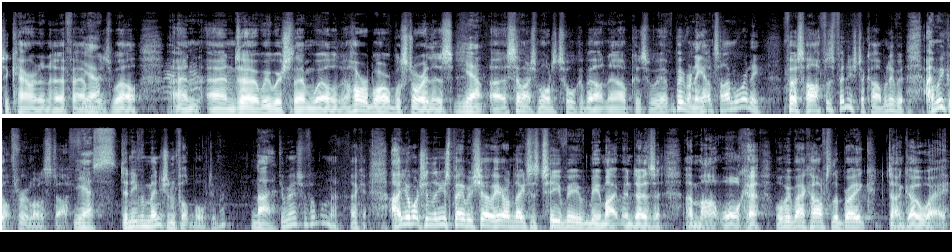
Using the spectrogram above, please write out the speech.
to Karron and her family Yeah. as well. And and uh, we wish them well. A horrible, horrible story. There's Yeah. uh, so much more to talk about now because we're, we're running out of time already. First half is finished, I can't believe it. And we got through a lot of stuff. Yes. Didn't even mention football, did we? No. Did we mention football? No. Okay. Uh, you're watching the newspaper show here on Latest TV with me, Mike Mendoza, and Mark Walker. We'll be back after the break. Don't go away.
